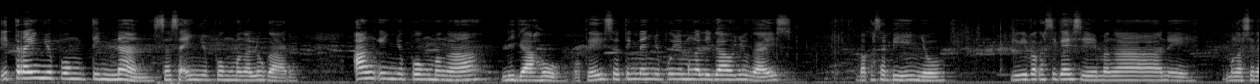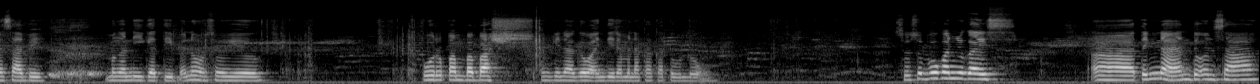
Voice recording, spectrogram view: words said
itry nyo pong tingnan sa sa inyo pong mga lugar ang inyo pong mga ligaho. Okay? So, tingnan nyo po yung mga ligaho nyo guys. Baka sabihin nyo, yung iba kasi guys eh, mga ano eh, mga sinasabi, mga negative. Ano? So, yung, puro pambabash ang ginagawa, hindi naman nakakatulong. So, subukan nyo guys ah tingnan doon sa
